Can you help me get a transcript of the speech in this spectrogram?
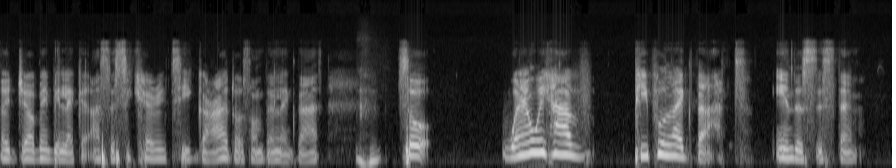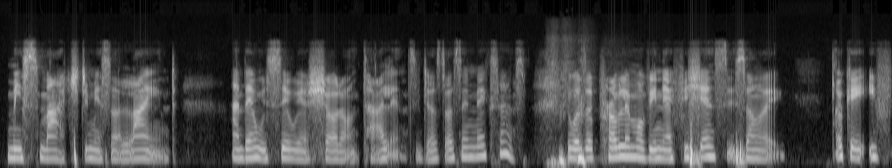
a job maybe like as a security guard or something like that. Mm-hmm. So when we have people like that in the system, mismatched, misaligned, and then we say we are short on talent, it just doesn't make sense. it was a problem of inefficiency. So I'm like, okay, if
